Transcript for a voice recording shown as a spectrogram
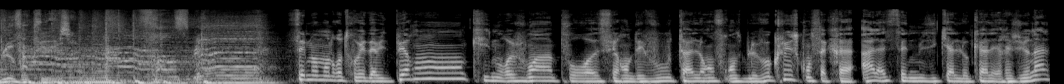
Bleu Vaucluse. C'est le moment de retrouver David Perron qui nous rejoint pour euh, ses rendez-vous Talent France Bleu Vaucluse consacrés à la scène musicale locale et régionale.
